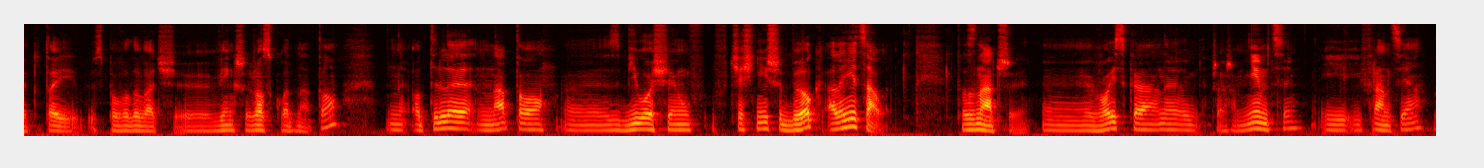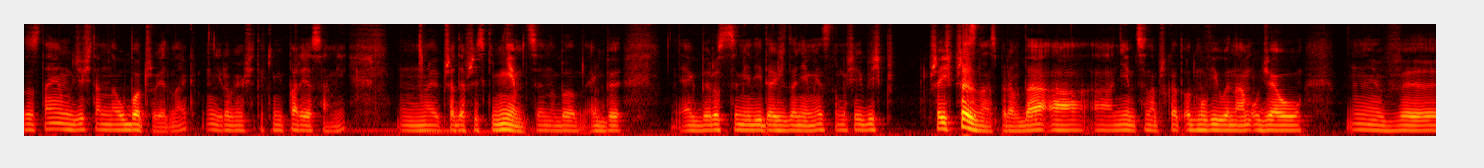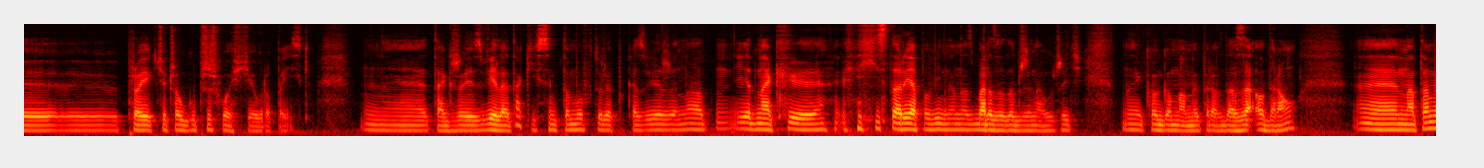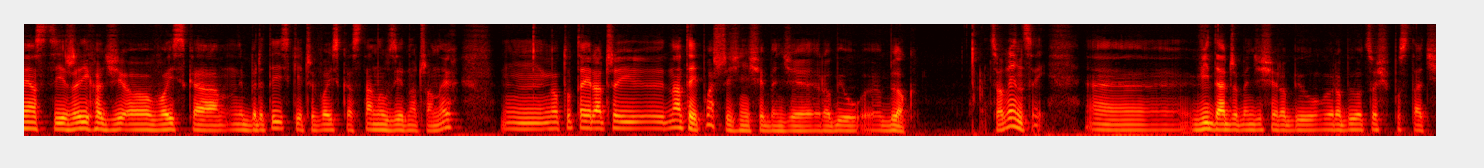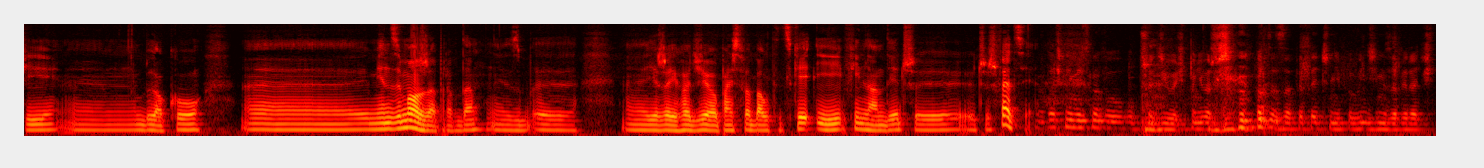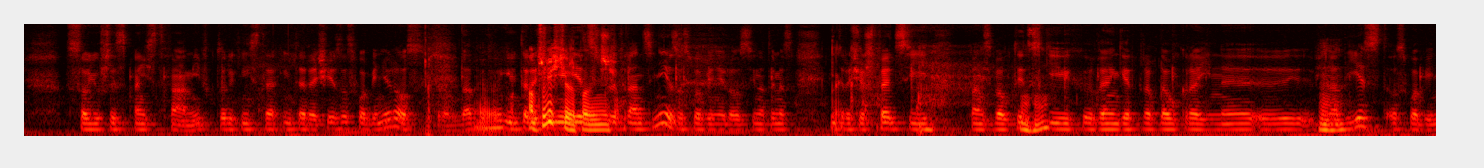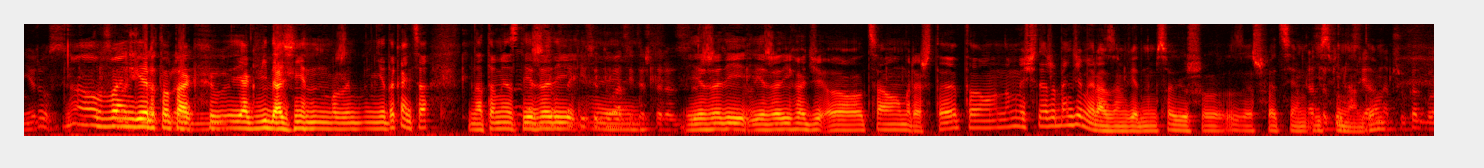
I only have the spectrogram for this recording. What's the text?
tutaj spowodować e, większy rozkład NATO, e, o tyle NATO zbiło się w wcześniejszy blok, ale nie całe. To znaczy, wojska, przepraszam, Niemcy i, i, Francja zostają gdzieś tam na uboczu jednak i robią się takimi pariasami. Przede wszystkim Niemcy, no bo jakby, jakby Ruscy mieli dojść do Niemiec, to musieli być, przejść przez nas, prawda? A, a Niemcy na przykład odmówiły nam udziału w projekcie czołgu przyszłości europejskim. Także jest wiele takich symptomów, które pokazuje, że no, jednak e, historia powinna nas bardzo dobrze nauczyć, no kogo mamy prawda, za Odrą. E, natomiast jeżeli chodzi o wojska brytyjskie czy wojska Stanów Zjednoczonych, mm, no tutaj raczej na tej płaszczyźnie się będzie robił blok. Co więcej, e, widać, że będzie się robił, robiło coś w postaci bloku e, Międzymorza, prawda? E, jeżeli chodzi o państwa bałtyckie i Finlandię czy, czy Szwecję. No właśnie mnie znowu uprzedziłeś, ponieważ chciałem o to zapytać, czy nie powinniśmy zawierać sojuszy z państwami, w których interesie jest osłabienie Rosji, prawda? W interesie Oczywiście, Niemiec czy Francji nie jest osłabienie Rosji, natomiast w interesie Szwecji, państw bałtyckich, mhm. Węgier, prawda, Ukrainy, y, Finlandii mhm. jest osłabienie Rosji. No, Węgier to tak, jak widać, nie, może nie do końca. Natomiast no, jeżeli, e, jeżeli, jeżeli chodzi o całą resztę, to no, myślę, że będziemy razem w jednym sojuszu ze Szwecją A i z Finlandią. Turcja, na przykład, bo,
